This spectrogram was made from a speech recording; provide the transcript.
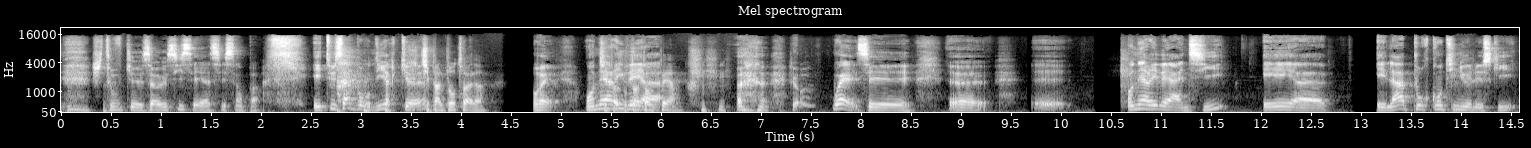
je trouve que ça aussi, c'est assez sympa. Et tout ça pour dire que. tu parles pour toi, là. Ouais, on est arrivé à. Ton père. ouais, c'est. on est arrivé à Annecy et, et là, pour continuer le ski,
